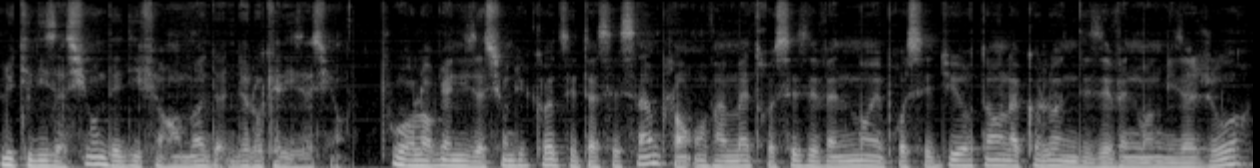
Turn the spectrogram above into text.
l'utilisation des différents modes de localisation. Pour l'organisation du code, c'est assez simple. On va mettre ces événements et procédures dans la colonne des événements de mise à jour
